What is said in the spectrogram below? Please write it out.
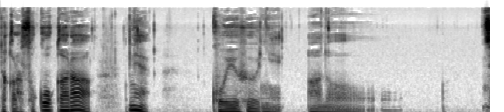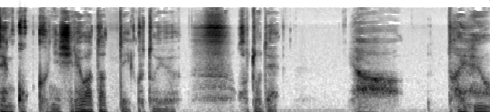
だからそこから、ね、こういうふうに、あの、全国区に知れ渡っていくということで、いや大変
